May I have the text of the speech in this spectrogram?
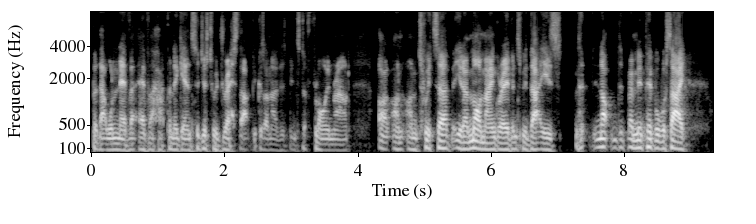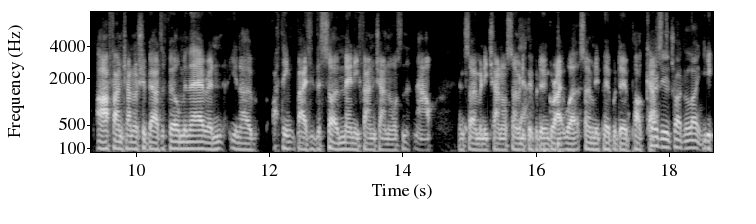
but that will never ever happen again. So just to address that, because I know there's been stuff flying around on, on, on Twitter. But, you know, my main grievance with that is not. I mean, people will say our fan channel should be able to film in there, and you know, I think basically there's so many fan channels now, and so many channels, so many Yeah. people doing great work, so many people doing podcasts do you draw the line? you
